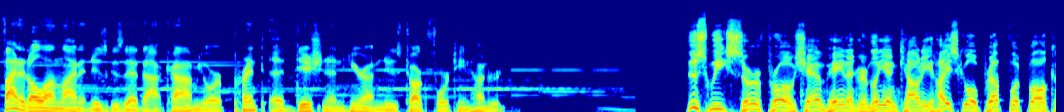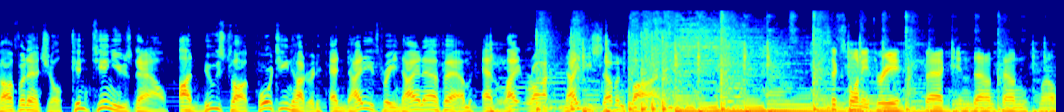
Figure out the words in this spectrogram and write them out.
Find it all online at newsgazette.com, your print edition, and here on News Talk 1400. This week's ServPro of Champaign and Vermilion County High School Prep Football Confidential continues now on News Talk 1400 and 93.9 FM and Light Rock 97.5. 623 back in downtown, well,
